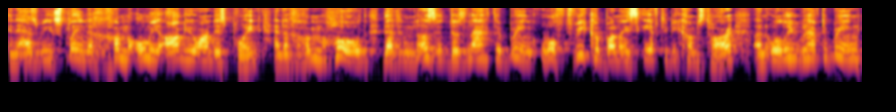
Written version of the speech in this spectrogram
And as we explained, the Chacham only argue on this point, and the Chacham hold that the Nazir does not have to bring all three Kabbanis after he becomes Tar, and all he would have to bring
